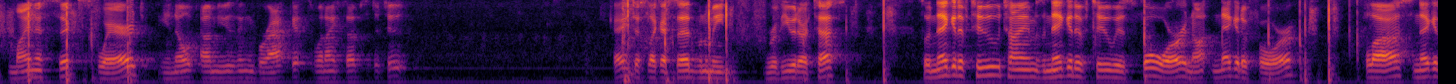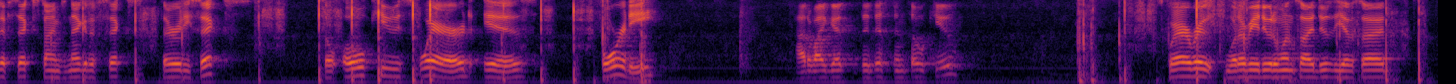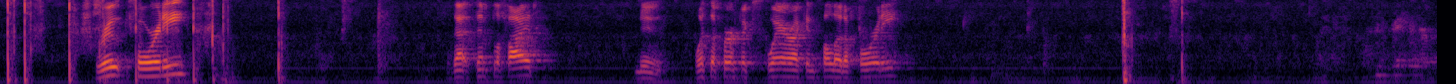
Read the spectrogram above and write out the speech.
minus 6 squared. You note I'm using brackets when I substitute. Okay, just like I said when we reviewed our test. So negative 2 times negative 2 is 4, not negative 4, plus negative 6 times negative 6, 36. So OQ squared is 40. How do I get the distance OQ? Square root, whatever you do to one side, do to the other side. Root 40. Is that simplified? No. What's a perfect square I can pull out of 40?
